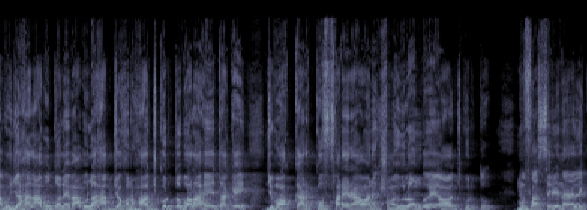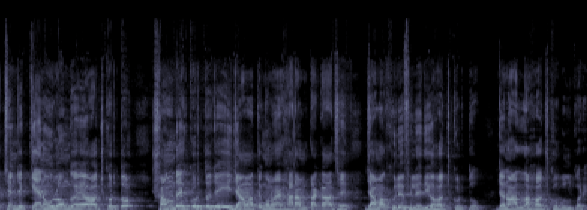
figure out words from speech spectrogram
আবু জাহাল, আবু তলেব আবুল আহাব যখন হজ করতো, বলা হয়ে থাকে যে মক্কার কুফফারেরা অনেক সময় উলঙ্গ হয়ে হজ করতো। মুফাসসিরিনারা লিখছেন যে কেন উলঙ্গ হয়ে হজ করতো? সন্দেহ করতো যে এই জামাতে মনে হয় হারাম টাকা আছে, জামা খুলে ফেলে দিয়ে হজ করতো, যেন আল্লাহ হজ কবুল করে।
